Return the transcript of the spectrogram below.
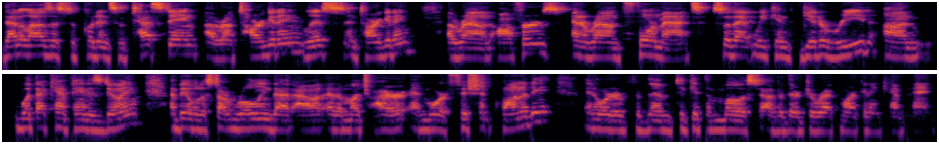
That allows us to put in some testing around targeting lists and targeting, around offers and around formats so that we can get a read on what that campaign is doing and be able to start rolling that out at a much higher and more efficient quantity in order for them to get the most out of their direct marketing campaign.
